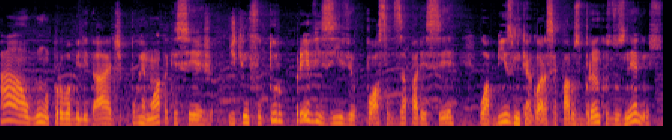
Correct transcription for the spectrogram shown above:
Há alguma probabilidade, por remota que seja, de que um futuro previsível possa desaparecer o abismo que agora separa os brancos dos negros?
